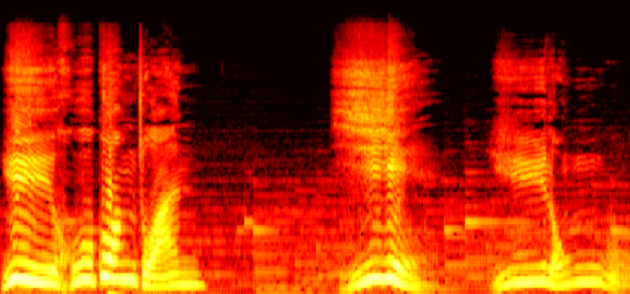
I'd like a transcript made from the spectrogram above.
玉壶光转，一夜鱼龙舞。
